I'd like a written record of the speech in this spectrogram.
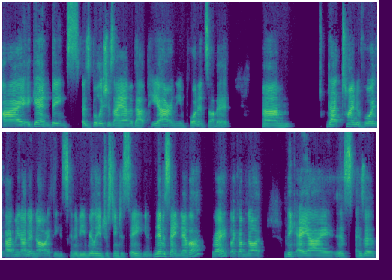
I, again, being as bullish as I am about PR and the importance of it, um, that tone of voice, I mean, I don't know. I think it's going to be really interesting to see. Never say never, right? Like, I'm not, I think AI is, has a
